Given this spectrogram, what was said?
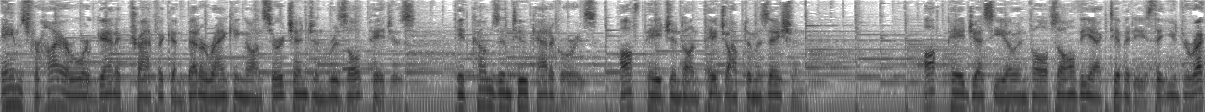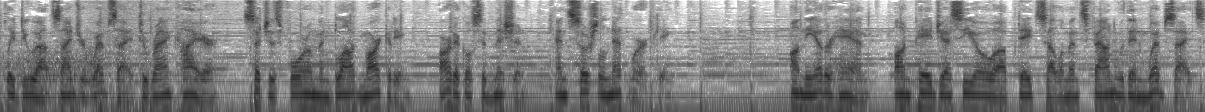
aims for higher organic traffic and better ranking on search engine result pages. It comes in two categories, off-page and on-page optimization. Off-page SEO involves all the activities that you directly do outside your website to rank higher, such as forum and blog marketing, article submission, and social networking. On the other hand, on-page SEO updates elements found within websites,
